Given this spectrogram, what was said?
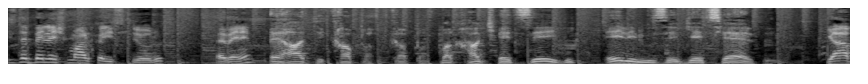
biz de beleş marka istiyoruz. Efendim? E hadi kapat kapat. Bak hak etseydik elimize geçerdi. Ya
